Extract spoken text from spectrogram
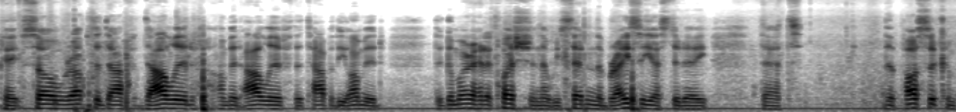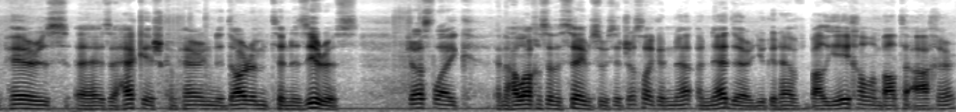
Okay, so we're up to Daf Dalid Amid Aleph, the top of the Amid. The Gemara had a question that we said in the Brisa yesterday that the pasuk compares uh, as a hekish comparing Nidarim to Naziris, just like and the halachas are the same. So we said just like a, ne- a neder, you could have bal yechal and bal ta'acher.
